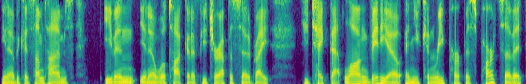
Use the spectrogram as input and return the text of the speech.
you know, because sometimes even, you know, we'll talk in a future episode, right? You take that long video and you can repurpose parts of it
